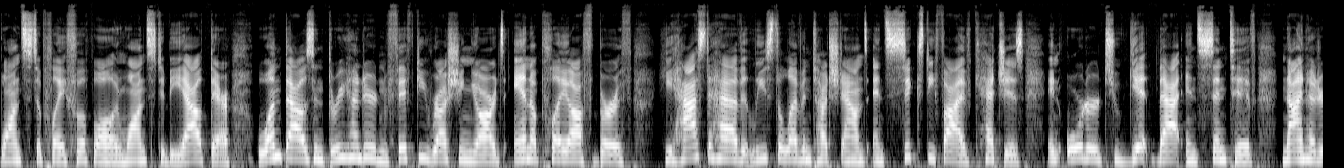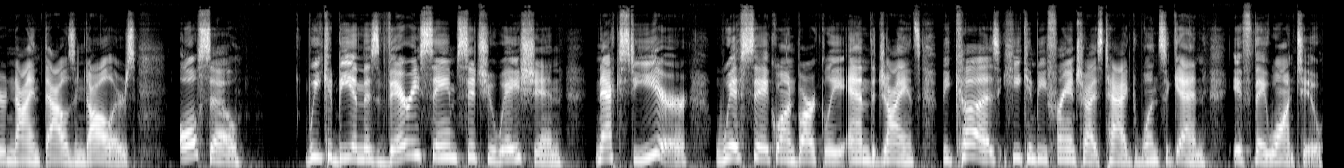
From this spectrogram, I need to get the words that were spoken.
wants to play football and wants to be out there. 1,350 rushing yards and a playoff berth. He has to have at least 11 touchdowns and 65 catches in order to get that incentive $909,000. Also, we could be in this very same situation next year with Saquon Barkley and the Giants because he can be franchise tagged once again if they want to.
